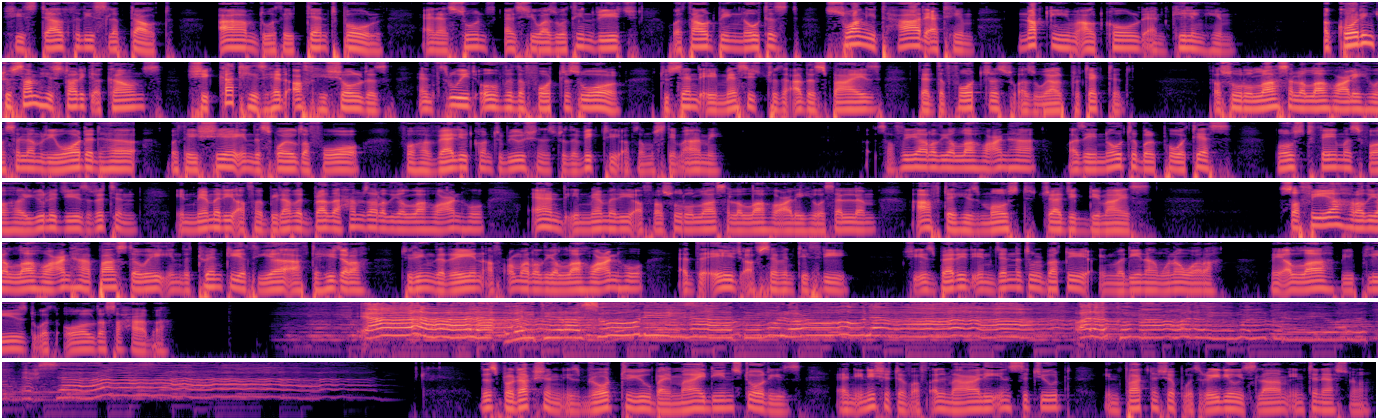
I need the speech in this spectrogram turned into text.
She stealthily slipped out, armed with a tent pole, and as soon as she was within reach, without being noticed, swung it hard at him, knocking him out cold and killing him. According to some historic accounts, she cut his head off his shoulders and threw it over the fortress wall, to send a message to the other spies that the fortress was well protected. Rasulullah sallallahu alaihi wasallam rewarded her with a share in the spoils of war for her valued contributions to the victory of the Muslim army. Safiya radiallahu anha was a notable poetess, most famous for her eulogies written in memory of her beloved brother Hamza radiallahu anhu and in memory of Rasulullah sallallahu alaihi wasallam after his most tragic demise. Safiya radiallahu anha passed away in the 20th year after Hijrah during the reign of Umar radiallahu anhu at the age of 73. She is buried in Jannatul Baqi' in Medina Munawwarah. May Allah be pleased with all the Sahaba. يا آل بيت رسولنا لكم العلا ولكم عظيم البر والإحسان This production is brought to you by My Deen Stories, an initiative of Al Maali Institute in partnership with Radio Islam International.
